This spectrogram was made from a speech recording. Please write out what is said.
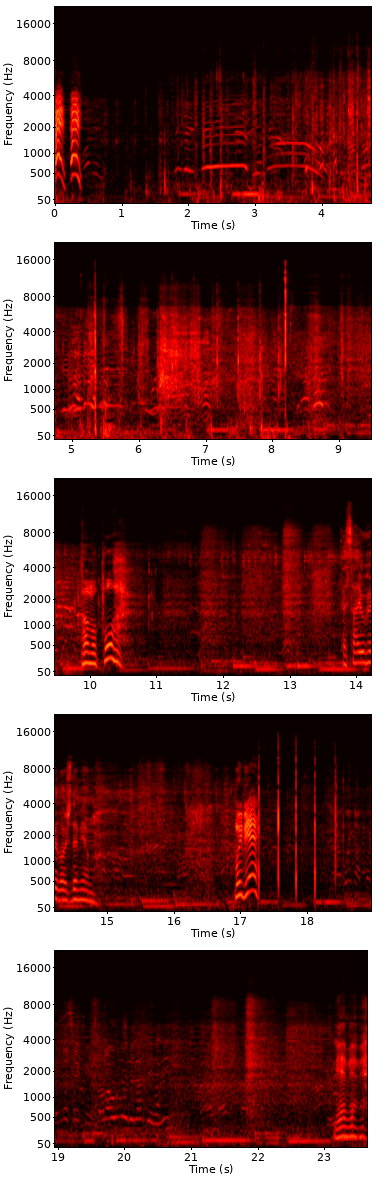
Ei, ei! Vamos, porra! Até saiu o relógio da minha mão. Muito bem! Bien, bien, bien.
